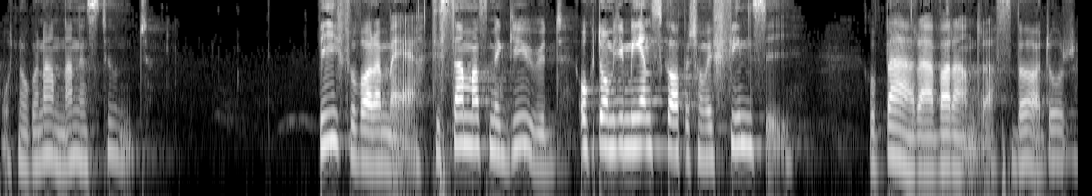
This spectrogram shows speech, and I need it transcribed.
åt någon annan en stund. Vi får vara med tillsammans med Gud och de gemenskaper som vi finns i och bära varandras bördor.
